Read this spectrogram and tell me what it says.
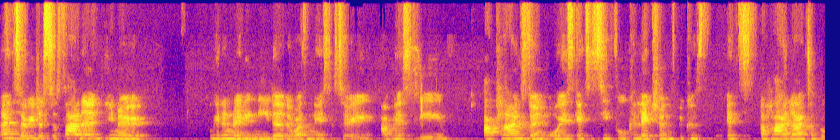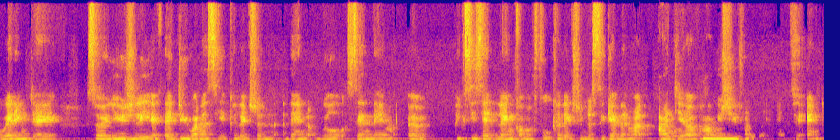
And so we just decided, you know, we didn't really need it, it wasn't necessary. Obviously, our clients don't always get to see full collections because it's the highlight of a wedding day. So usually, if they do want to see a collection, then we'll send them a Pixieset link of a full collection just to give them an idea of how mm. we shoot from beginning to end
